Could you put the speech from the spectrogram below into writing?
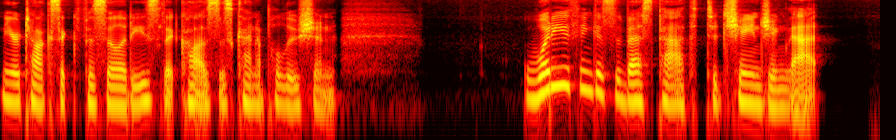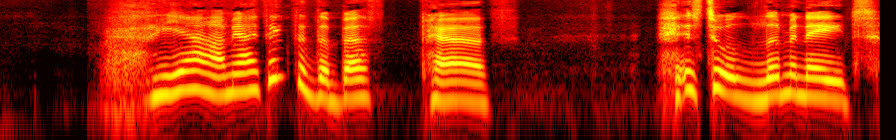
near toxic facilities that cause this kind of pollution. What do you think is the best path to changing that? Yeah, I mean, I think that the best path is to eliminate,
